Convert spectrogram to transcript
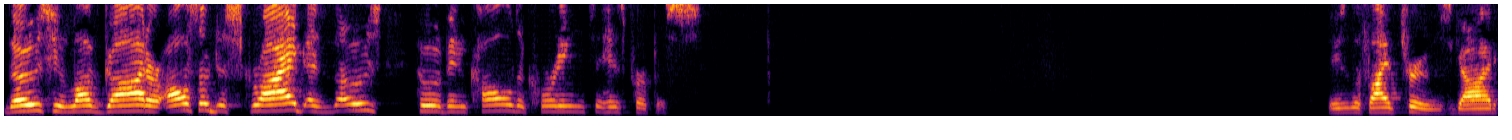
those who love God are also described as those who have been called according to his purpose. These are the five truths God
